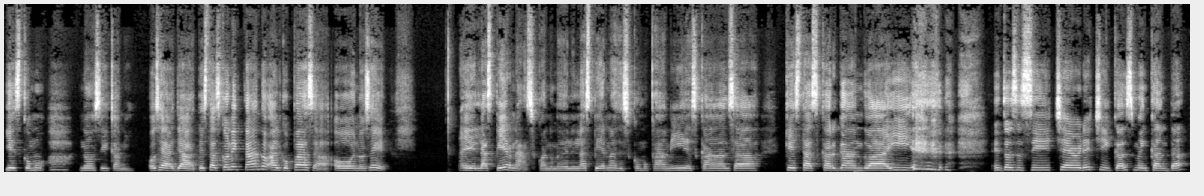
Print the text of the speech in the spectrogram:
y es como, ¡ah! no, sí, Cami, o sea, ya te estás conectando, algo pasa, o no sé, eh, las piernas, cuando me duelen las piernas es como Cami, descansa, que estás cargando ahí. Entonces sí, chévere, chicas, me encanta.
